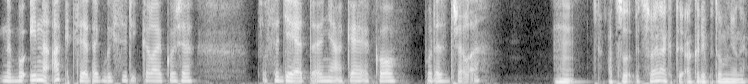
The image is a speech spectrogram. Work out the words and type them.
nebo i na akcie, tak bych si říkala, jako, že co se děje, to je nějaké jako podezřelé. Hm. A co, co jinak ty a kryptoměny?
